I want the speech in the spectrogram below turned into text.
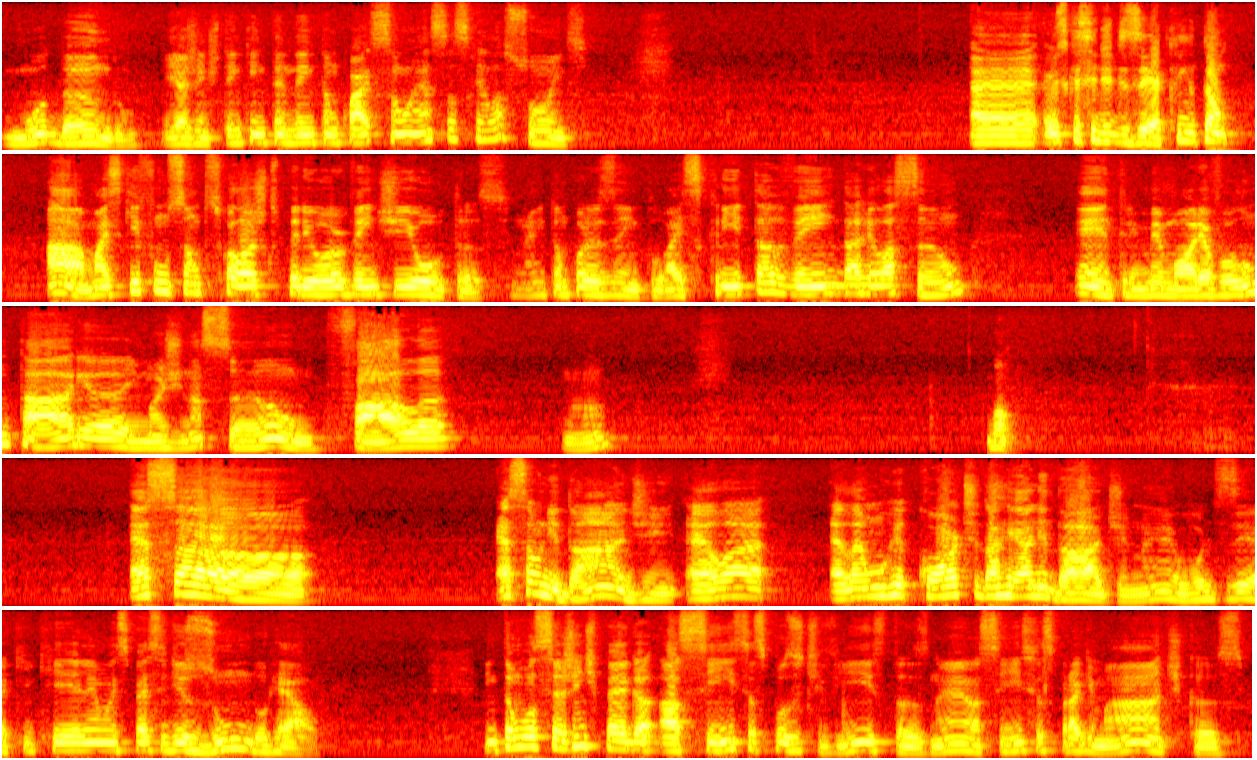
mudando. E a gente tem que entender então quais são essas relações. É, eu esqueci de dizer aqui, então, ah, mas que função psicológica superior vem de outras? Né? Então, por exemplo, a escrita vem da relação entre memória voluntária, imaginação, fala. Né? Bom, essa essa unidade, ela ela é um recorte da realidade, né? Eu vou dizer aqui que ele é uma espécie de zoom do real. Então, se a gente pega as ciências positivistas, né, as ciências pragmáticas,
